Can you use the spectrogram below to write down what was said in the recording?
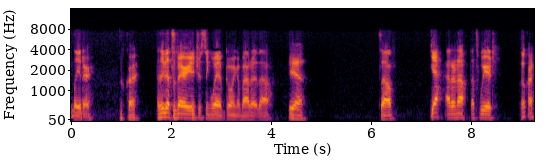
later Okay. i think that's a very interesting way of going about it though Yeah. So, yeah, I don't know. That's weird. Okay.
